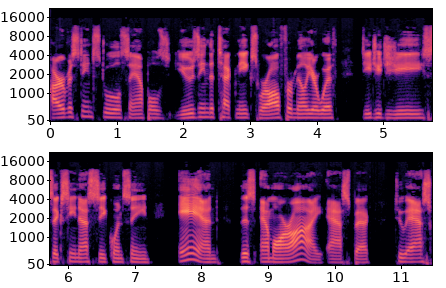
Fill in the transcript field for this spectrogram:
harvesting stool samples, using the techniques we're all familiar with DGG, 16S sequencing, and this MRI aspect to ask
